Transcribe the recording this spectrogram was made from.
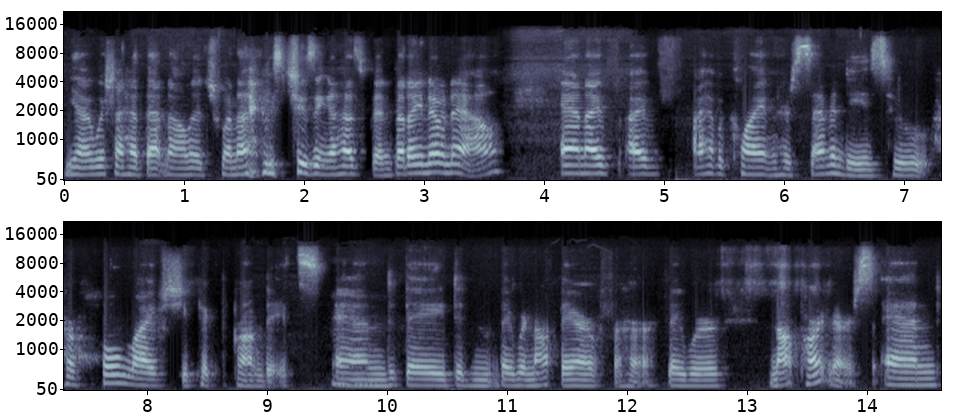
Yeah, I wish I had that knowledge when I was choosing a husband, but I know now. And I've I've I have a client in her 70s who her whole life she picked the prom dates mm-hmm. and they didn't they were not there for her. They were not partners and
